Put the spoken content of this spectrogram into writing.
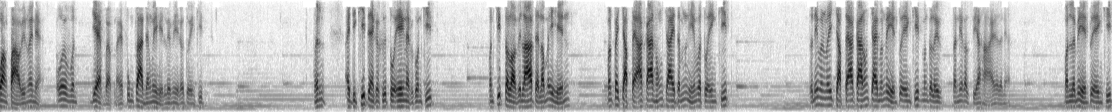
ว่างเปล่าเห็นไหมเนี่ยโอ้ยมันแยกแบบไหน ฟุ้งซ่านยังไม่เห็นเลยไม่เห็นแล้วตัวเองคิด เพราะฉะนั้นไอ้ที่คิดเนี่ยก็คือตัวเองเนี่ยเป็นคนคิด มันคิดตลอดเวลาแต่เราไม่เห็น มันไปจับแต่อาการของใจแต่มันเห็นว่าตัวเองคิด ตอนนี้มันไม่จับแต่อาการของใจมันไม่เห็นตัวเองคิด มันก็เลย ตอนนี้ก็เสียหายแล้วตอนนี้มันเลยไม่เห็นตัวเองคิด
